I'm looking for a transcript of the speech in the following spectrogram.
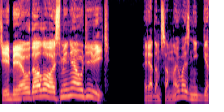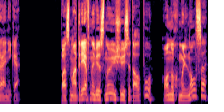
«Тебе удалось меня удивить!» Рядом со мной возник Гераника. Посмотрев на беснующуюся толпу, он ухмыльнулся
